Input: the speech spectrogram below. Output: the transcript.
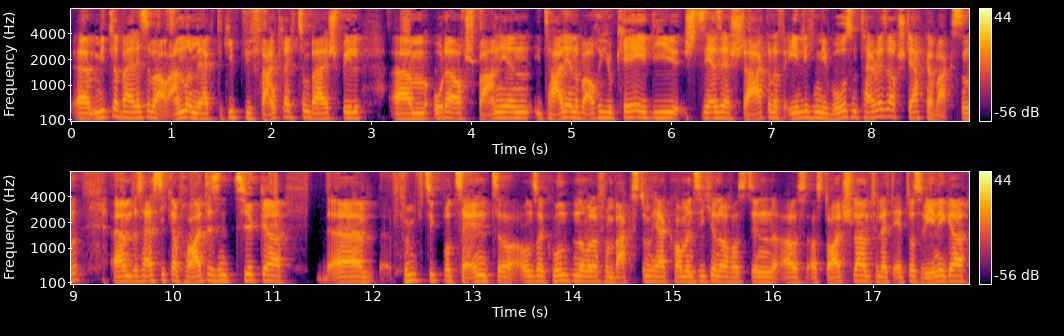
Äh, mittlerweile es aber auch andere Märkte gibt, wie Frankreich zum Beispiel ähm, oder auch Spanien, Italien, aber auch UK, die sehr, sehr stark und auf ähnlichen Niveaus und teilweise auch stärker wachsen. Ähm, das heißt, ich glaube, heute sind circa 50 äh, Prozent unserer Kunden oder vom Wachstum her kommen sicher noch aus, den, aus, aus Deutschland, vielleicht etwas weniger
